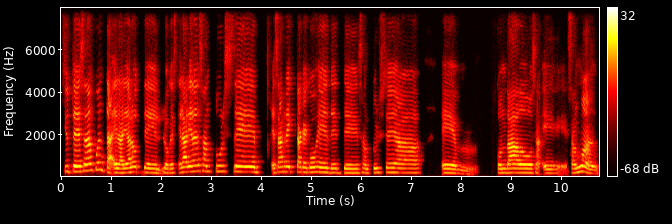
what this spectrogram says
Si ustedes se dan cuenta, el área de lo que es el área de Santurce, esa recta que coge desde Santurce a... Eh, condado, eh, San Juan,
